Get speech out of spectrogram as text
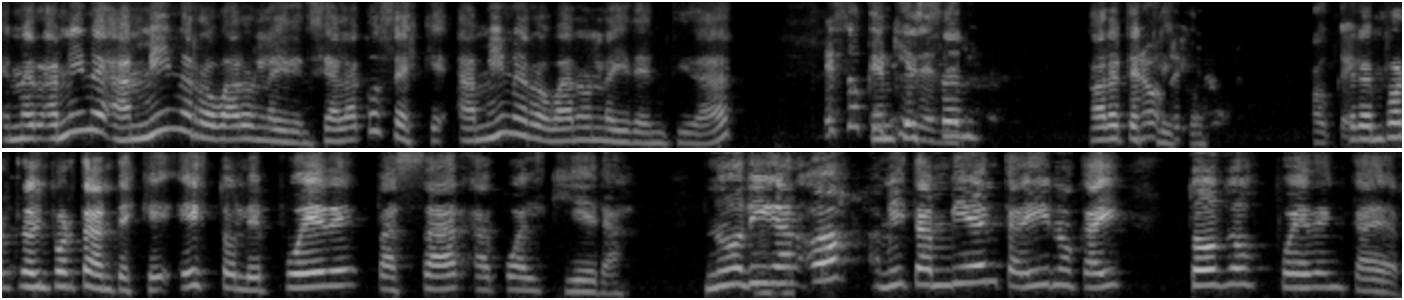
A mí, me, a mí me robaron la identidad. La cosa es que a mí me robaron la identidad. ¿Eso qué quiere decir? Ahora te explico. Okay. Pero lo importante es que esto le puede pasar a cualquiera. No digan, oh, a mí también caí, no caí. Todos pueden caer.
